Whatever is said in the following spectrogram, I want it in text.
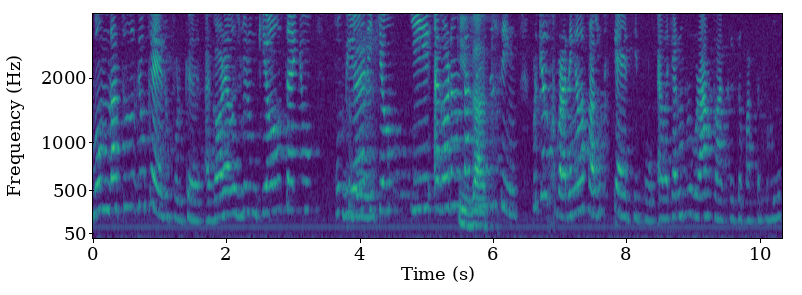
vão me dar tudo o que eu quero, porque agora elas viram que eu tenho poder, e que eu. E agora não está muito assim. Porque eles reparem, ela faz o que quer, tipo, ela quer um programa, claro que ele passa por mim,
